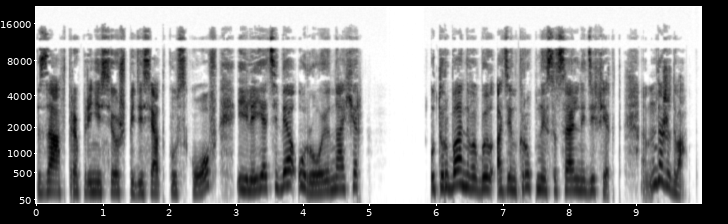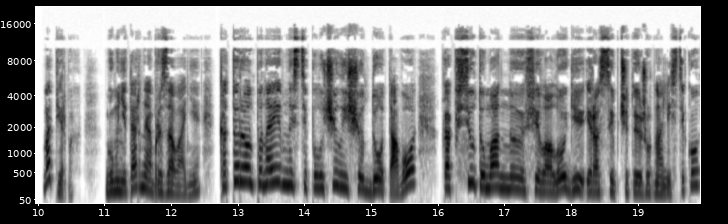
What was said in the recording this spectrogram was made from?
«завтра принесешь 50 кусков или я тебя урою нахер». У Турбанова был один крупный социальный дефект, даже два. Во-первых, гуманитарное образование, которое он по наивности получил еще до того, как всю туманную филологию и рассыпчатую журналистику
